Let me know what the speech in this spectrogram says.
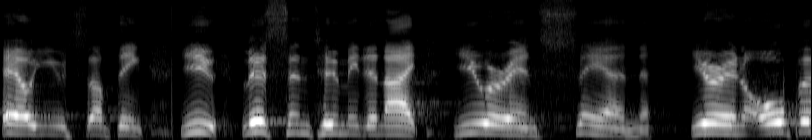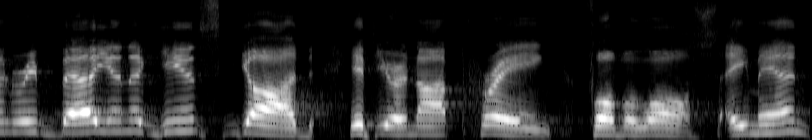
tell you something. You listen to me tonight. You are in sin you're in open rebellion against God if you're not praying for the lost. Amen?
